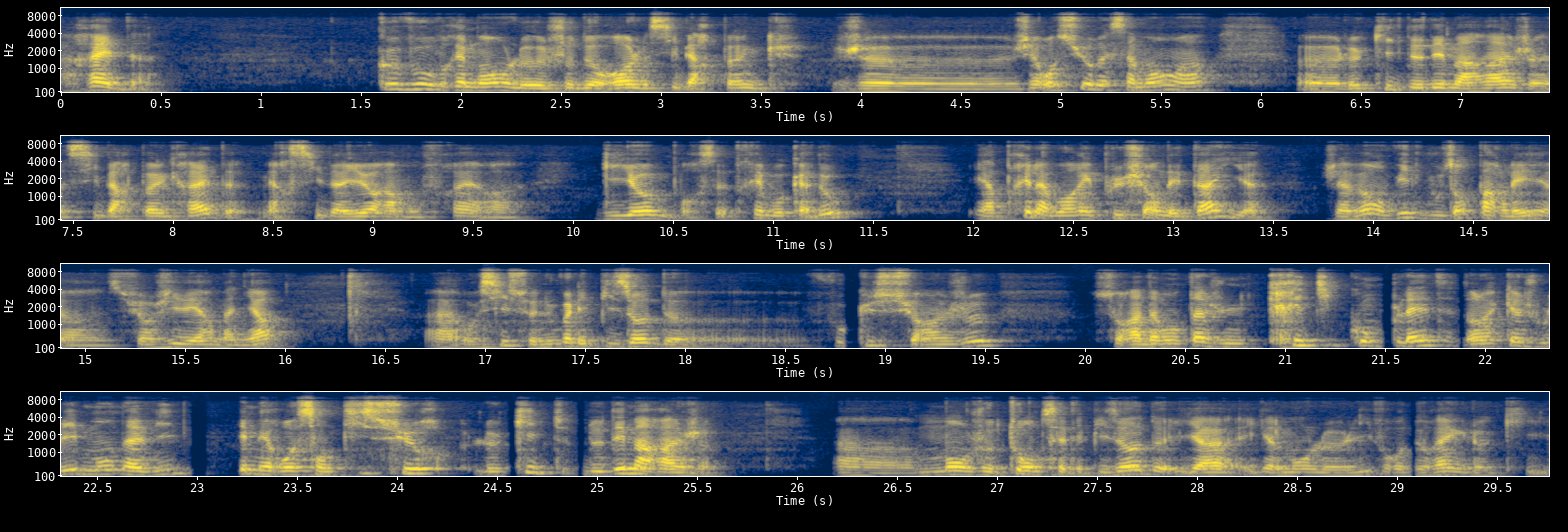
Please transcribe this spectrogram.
Red que vaut vraiment le jeu de rôle Cyberpunk? J'ai reçu récemment hein, euh, le kit de démarrage Cyberpunk Red. Merci d'ailleurs à mon frère euh, Guillaume pour ce très beau cadeau. Et après l'avoir épluché en détail, j'avais envie de vous en parler euh, sur JDR Mania. aussi, ce nouvel épisode focus sur un jeu sera davantage une critique complète dans laquelle je vous lis mon avis et mes ressentis sur le kit de démarrage. Au moment où je tourne cet épisode, il y a également le livre de règles qui,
